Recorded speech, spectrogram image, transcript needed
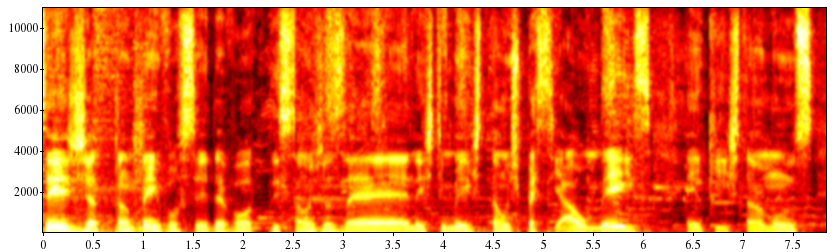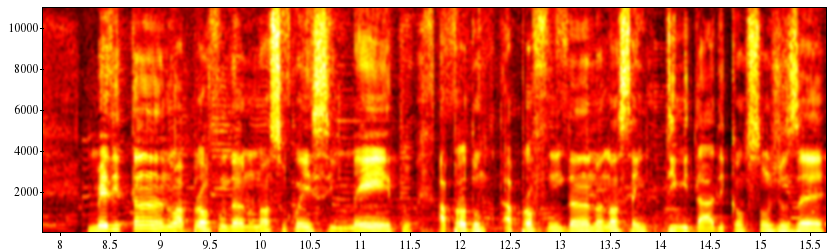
Seja também você devoto de São José neste mês tão especial, mês em que estamos meditando, aprofundando o nosso conhecimento, aprofundando a nossa intimidade com São José.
